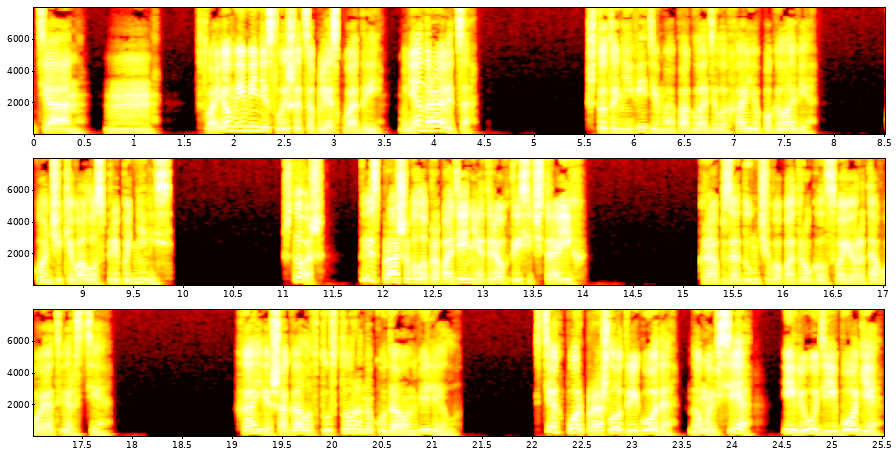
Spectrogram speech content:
Тян, ммм, в твоем имени слышится плеск воды. Мне нравится». Что-то невидимое погладило Хайо по голове. Кончики волос приподнялись. «Что ж, ты спрашивала про падение трех тысяч троих. Краб задумчиво потрогал свое ротовое отверстие. Хая шагала в ту сторону, куда он велел. С тех пор прошло три года, но мы все, и люди, и боги,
